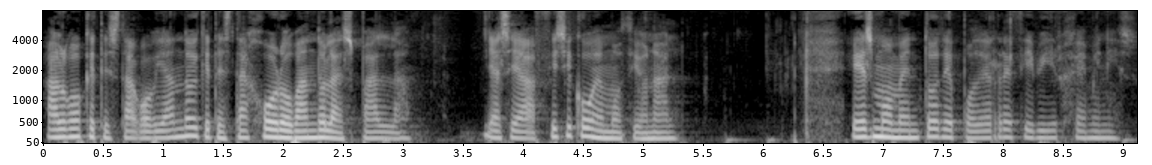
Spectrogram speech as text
algo que te está agobiando y que te está jorobando la espalda, ya sea físico o emocional. Es momento de poder recibir, Géminis.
